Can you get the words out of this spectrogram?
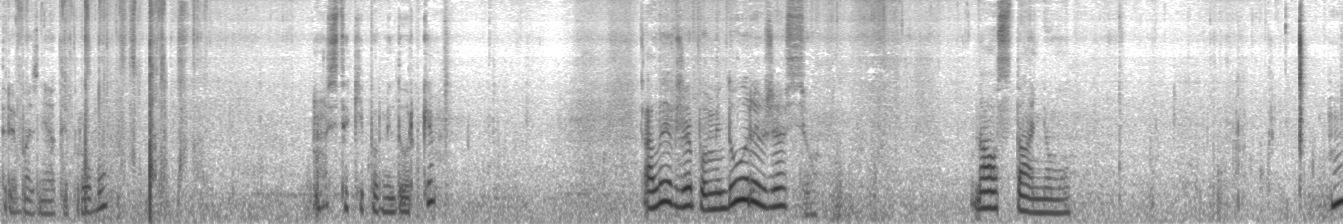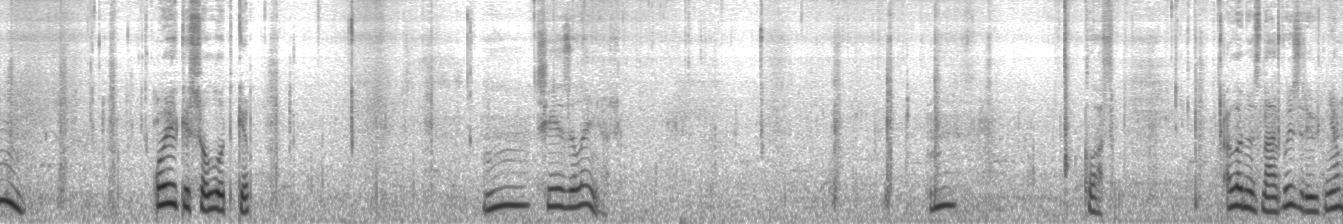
Треба зняти пробу. Ось такі помідорки. Але вже помідори, вже все. На останньому. М -м. Ой, які солодкі. М -м, ще є зелені. М. Клас. Але не знаю, визріють, ні?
